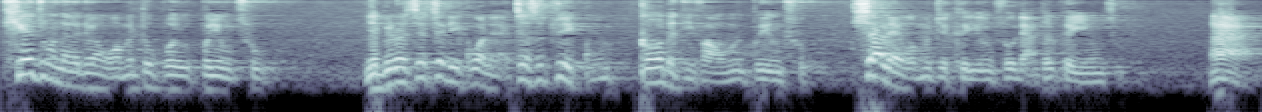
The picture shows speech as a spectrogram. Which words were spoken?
贴住那个地方，我们都不不用粗。你比如说在这里过来，这是最高高的地方，我们不用粗。下来我们就可以用出，两头可以用出，哎，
